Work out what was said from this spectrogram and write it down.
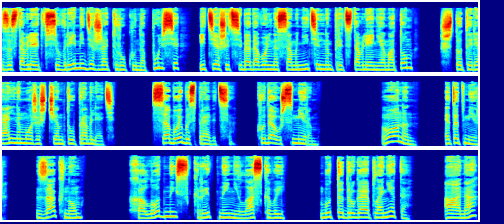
заставляет все время держать руку на пульсе и тешить себя довольно сомнительным представлением о том, что ты реально можешь чем-то управлять. С собой бы справиться. Куда уж с миром. Вон он, этот мир. За окном. Холодный, скрытный, неласковый. Будто другая планета. А она,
